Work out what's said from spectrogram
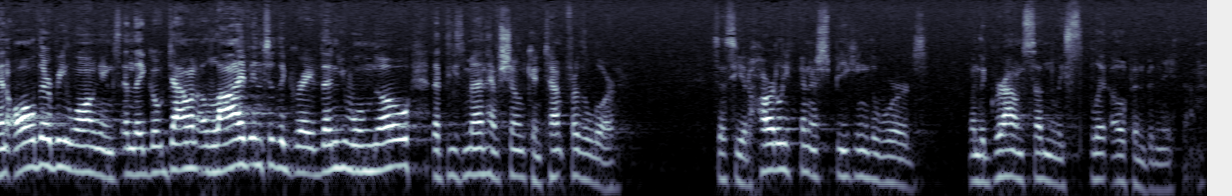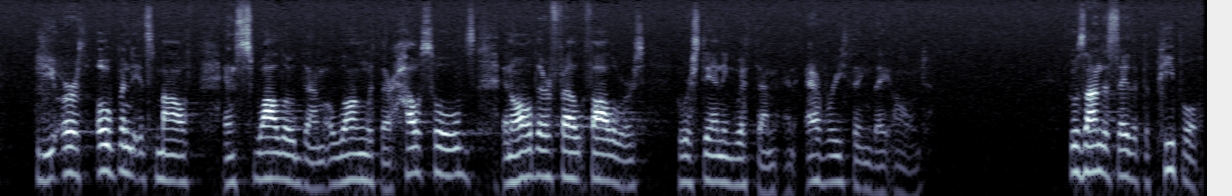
and all their belongings, and they go down alive into the grave, then you will know that these men have shown contempt for the Lord. It says he had hardly finished speaking the words when the ground suddenly split open beneath them. The earth opened its mouth and swallowed them, along with their households and all their followers who were standing with them, and everything they owned. It goes on to say that the people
